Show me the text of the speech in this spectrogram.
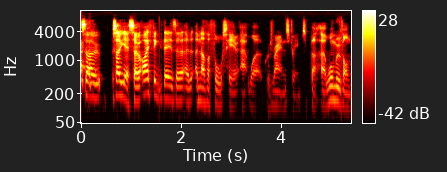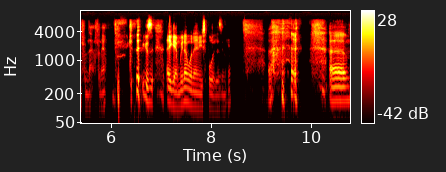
so so yeah, so I think there's a, a, another force here at work with Rand's dreams, but uh, we'll move on from that for now because again, we don't want any spoilers in here. um,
